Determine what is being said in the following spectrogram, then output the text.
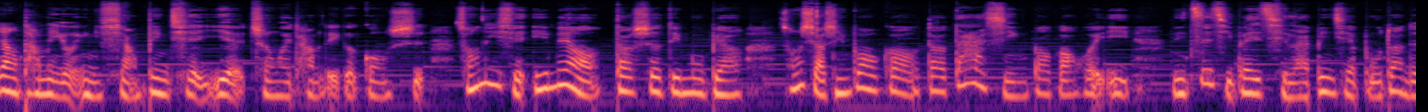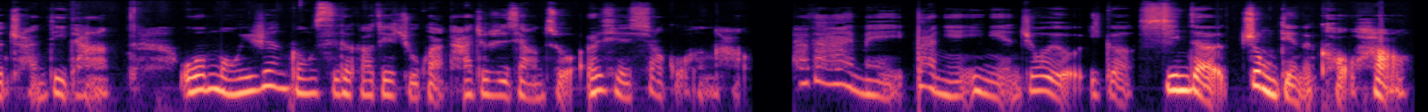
让他们有印象，并且也成为他们的一个共识。从你写 email 到设定目标，从小型报告到大型报告会议，你自己背起来，并且不断的传递它。我某一任公司的高阶主管，他就是这样做，而且效果很好。他大概每半年、一年就会有一个新的重点的口号，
